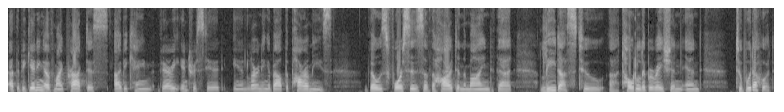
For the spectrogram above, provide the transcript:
At the beginning of my practice, I became very interested in learning about the paramis, those forces of the heart and the mind that lead us to uh, total liberation and to Buddhahood.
